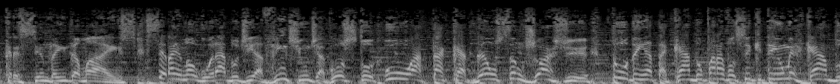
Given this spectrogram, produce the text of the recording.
crescendo ainda mais. Será inaugurado dia 21 de agosto o Atacadão São Jorge. Tudo em atacado para você que tem um mercado,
